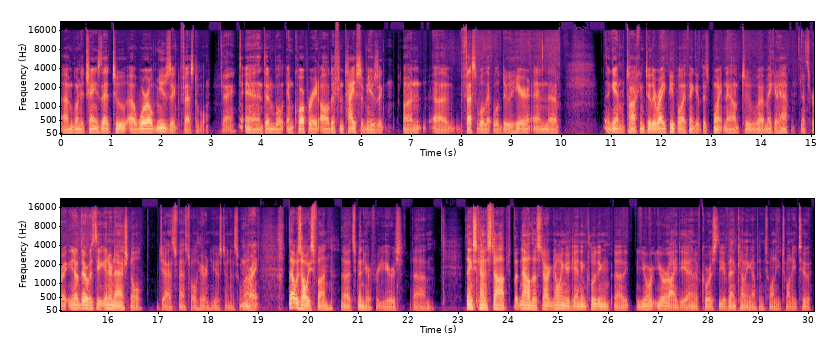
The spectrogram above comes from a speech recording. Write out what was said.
I'm going to change that to a world music festival Okay. and then we'll incorporate all different types of music on uh, festival that we'll do here. And uh, again, we're talking to the right people, I think, at this point now to uh, make it happen. That's great. You know, there was the International Jazz Festival here in Houston as well. Right. That was always fun. Uh, it's been here for years. Um, things kind of stopped, but now they'll start going again, including uh, your your idea, and of course the event coming up in 2022.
